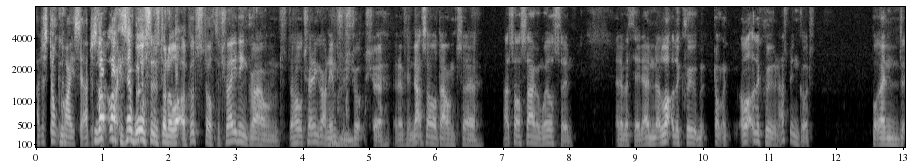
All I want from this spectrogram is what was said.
I just don't quite say. I just Like, like I said, Wilson's done a lot of good stuff. The training ground, the whole training ground Mm-hmm. infrastructure and everything. That's all down to that's all Simon Wilson and everything. And a lot of the recruitment, a lot of the recruitment has been good. But then the,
